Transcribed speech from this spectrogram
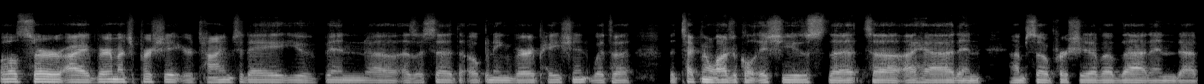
Well, sir, I very much appreciate your time today. You've been, uh, as I said at the opening, very patient with uh, the technological issues that uh, I had, and I'm so appreciative of that. And uh,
